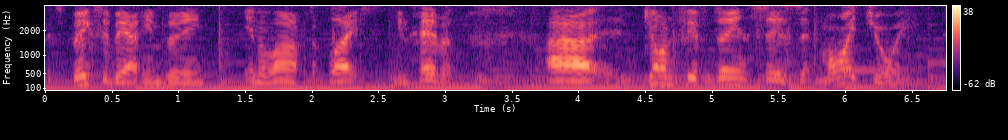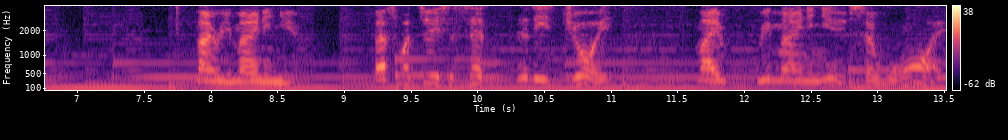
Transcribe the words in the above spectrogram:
It speaks about Him being in a laughter place in heaven. Uh, John 15 says that my joy may remain in you. That's what Jesus said, that His joy may remain in you. So why?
